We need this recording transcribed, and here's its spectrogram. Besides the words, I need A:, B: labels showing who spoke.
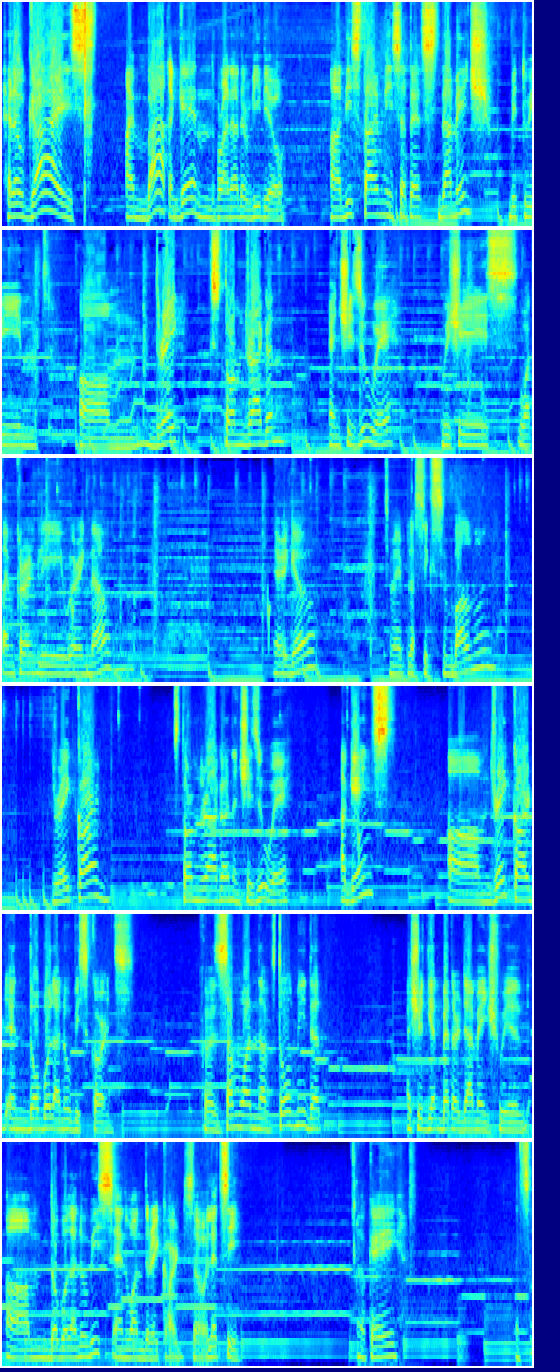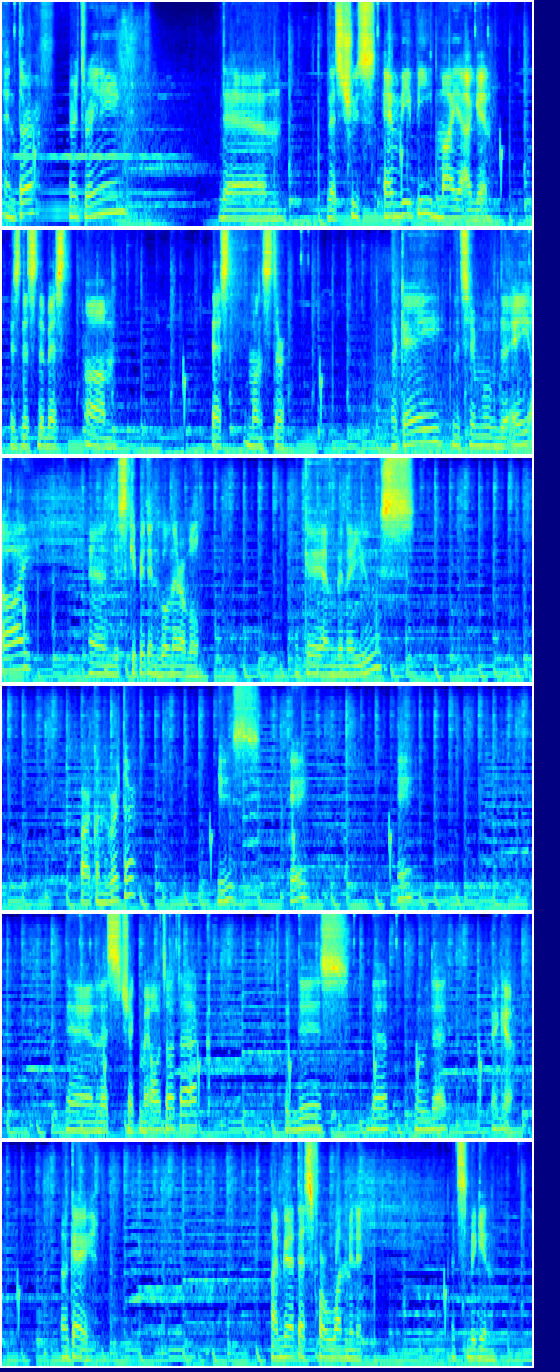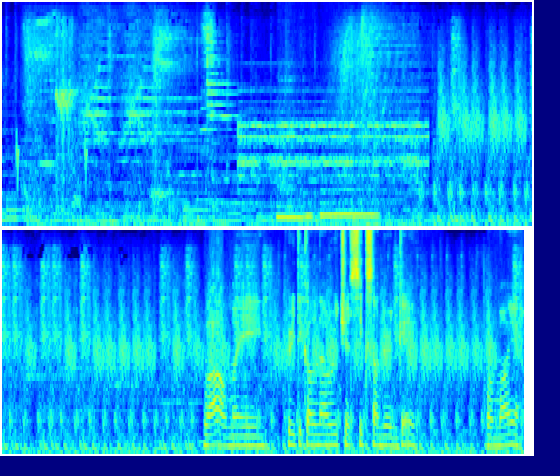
A: Hello guys! I'm back again for another video. Uh, this time is a test damage between um, Drake, Storm Dragon, and Shizue, which is what I'm currently wearing now. There you go. It's my plus 6 Balmung. Drake card, Storm Dragon, and Shizue against um, Drake card and double Anubis cards. Because someone have told me that I should get better damage with um, double Anubis and one Drake card. So let's see. Okay. Let's enter. Their training. Then let's choose MVP Maya again. Because that's the best um, test monster. Okay, let's remove the AI and just keep it invulnerable. Okay, I'm gonna use power converter. Use. Okay. Okay. And let's check my auto attack. Put this, that, move that. There we go. Okay. I'm gonna test for one minute. Let's begin. Wow, my critical now reaches 600k for Maya.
